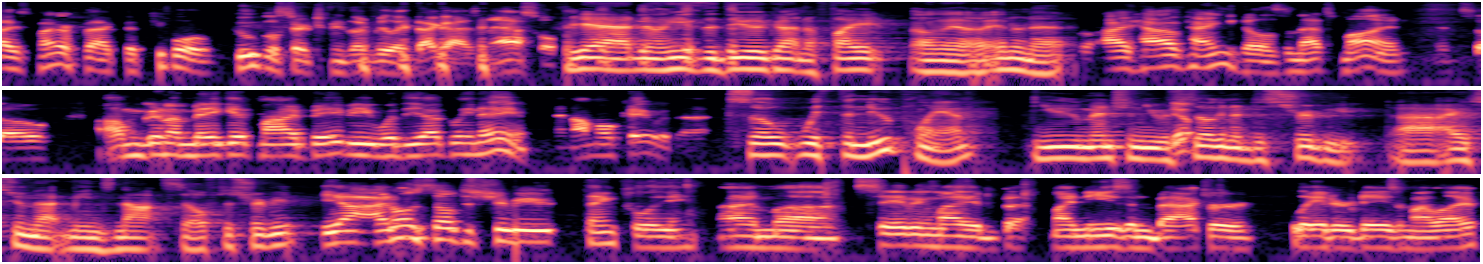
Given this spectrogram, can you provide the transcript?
As a matter of fact, if people Google search me, they'll be like, "That guy's an asshole." yeah, no, he's the dude who got in a fight on the uh, internet. I have Hang Hills, and that's mine, and so I'm gonna make it my baby with the ugly name, and I'm okay with that. So, with the new plan, you mentioned you were yep. still going to distribute. Uh, I assume that means not self-distribute. Yeah, I don't self-distribute. Thankfully, I'm uh, saving my my knees and back for later days of my life.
